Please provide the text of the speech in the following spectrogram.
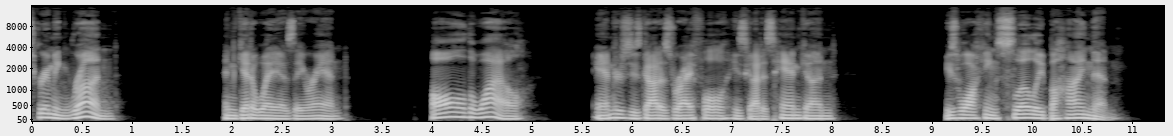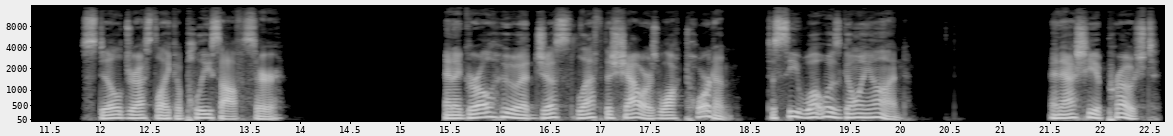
screaming, Run! And get away as they ran. All the while, Anders, he's got his rifle, he's got his handgun. He's walking slowly behind them still dressed like a police officer. And a girl who had just left the showers walked toward him to see what was going on. And as she approached,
